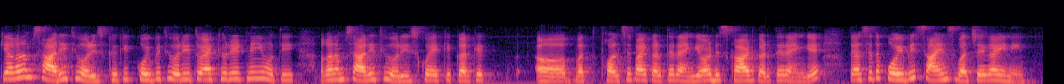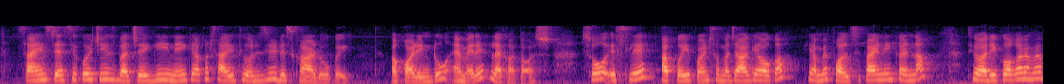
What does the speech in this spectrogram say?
कि अगर हम सारी थ्योरीज क्योंकि कोई भी थ्योरी तो एक्यूरेट नहीं होती, अगर हम सारी थ्योरीज को एक एक करके फॉल्सिफाई करते रहेंगे और डिस्कार्ड करते रहेंगे तो ऐसे तो कोई भी साइंस बचेगा ही नहीं। साइंस जैसी कोई चीज़ बचेगी ही नहीं कि अगर सारी थ्योरीज ही डिस्कार्ड हो गई according to Imre Lakatos so so, इसलिए आपको ये पॉइंट समझ आ गया होगा कि हमें फॉल्सिफाई नहीं करना। थ्योरी को अगर हमें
